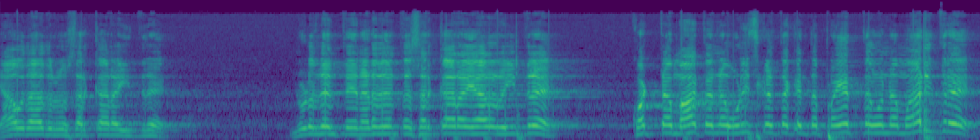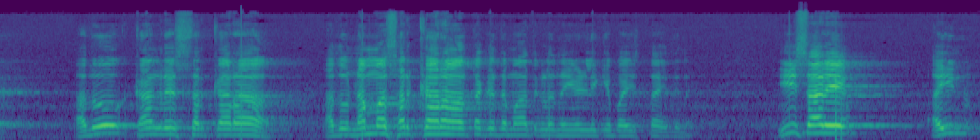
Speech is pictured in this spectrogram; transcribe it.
ಯಾವುದಾದರೂ ಸರ್ಕಾರ ಇದ್ರೆ, ನುಡಿದಂತೆ ನಡೆದಂತ ಸರ್ಕಾರ ಯಾರು ಇದ್ರೆ, ಕೊಟ್ಟ ಮಾತನ್ನು ಉಳಿಸ್ಕೊಳ್ತಕ್ಕಂಥ ಪ್ರಯತ್ನವನ್ನು ಮಾಡಿದ್ರೆ, ಅದು ಕಾಂಗ್ರೆಸ್ ಸರ್ಕಾರ, ಅದು ನಮ್ಮ ಸರ್ಕಾರ ಅಂತಕ್ಕಂಥ ಮಾತುಗಳನ್ನು ಹೇಳಲಿಕ್ಕೆ ಬಯಸ್ತಾ ಇದ್ದೇನೆ. ಈ ಸಾರಿ ಐನು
